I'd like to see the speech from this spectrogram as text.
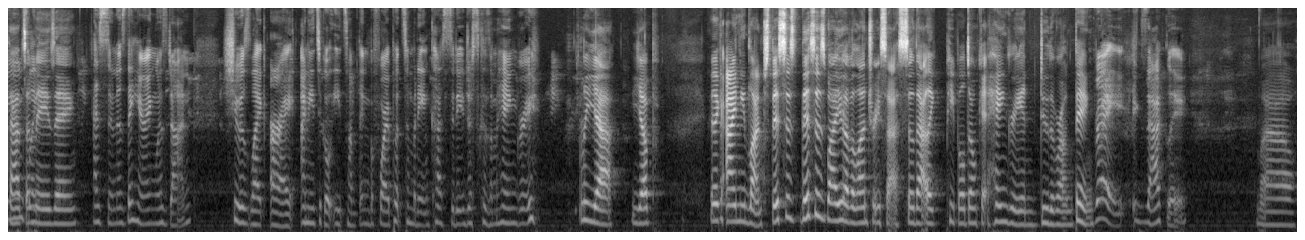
That's like, amazing. as soon as the hearing was done, she was like, All right, I need to go eat something before I put somebody in custody just because I'm hangry. Yeah. Yep. You're like, I need lunch. This is this is why you have a lunch recess, so that like people don't get hangry and do the wrong thing. Right, exactly. Wow.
